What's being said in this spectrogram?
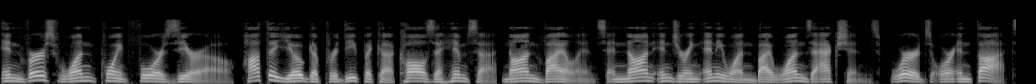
In verse 1.40, Hatha Yoga Pradipika calls ahimsa non-violence and non-injuring anyone by one's actions, words or in thoughts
